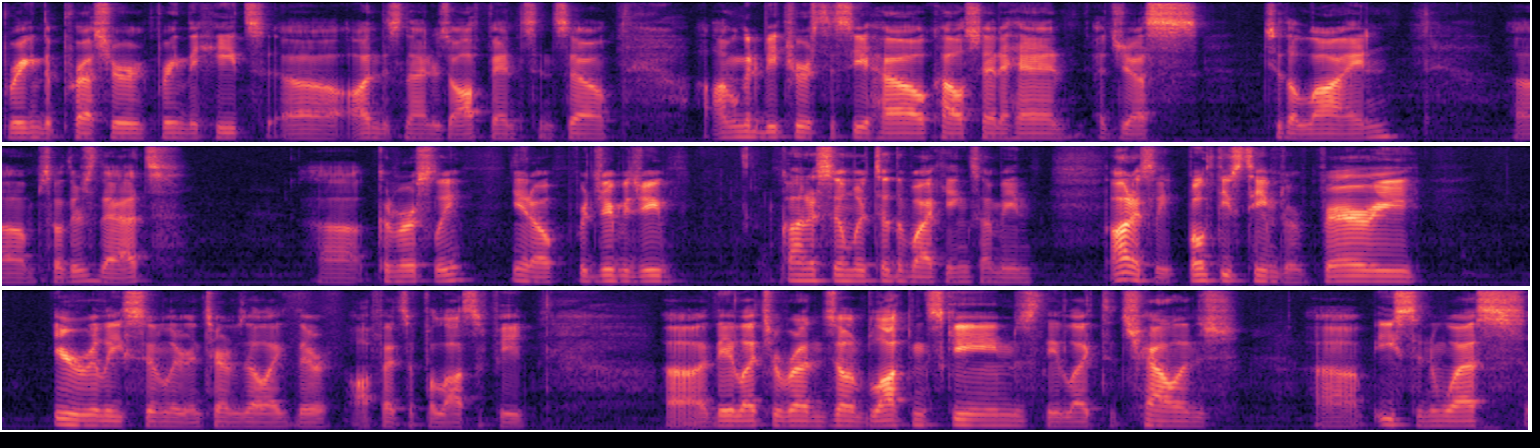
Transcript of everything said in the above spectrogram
bring the pressure, bring the heat uh, on this Niners offense, and so I'm going to be curious to see how Kyle Shanahan adjusts to the line. Um, so there's that. Uh, conversely, you know for Jimmy G, kind of similar to the Vikings. I mean, honestly, both these teams are very eerily similar in terms of like their offensive philosophy. Uh, they like to run zone blocking schemes. They like to challenge uh, east and west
